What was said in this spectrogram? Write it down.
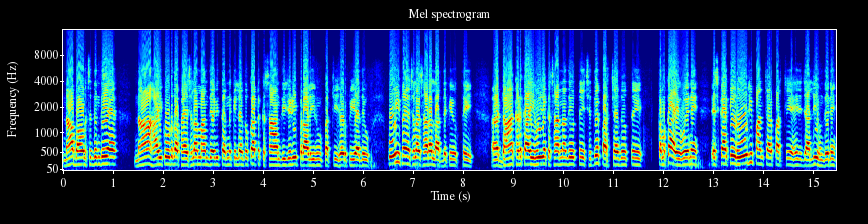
ਨਾ ਬਾਉਂਸ ਦਿੰਦੇ ਆ ਨਾ ਹਾਈ ਕੋਰਟ ਦਾ ਫੈਸਲਾ ਮੰਨਦੇ ਆ ਵੀ ਤਿੰਨ ਕਿੱਲਿਆਂ ਤੋਂ ਘੱਟ ਕਿਸਾਨ ਦੀ ਜਿਹੜੀ ਪਰਾਲੀ ਨੂੰ 2500 ਰੁਪਇਆ ਦਿਓ। ਕੋਈ ਫੈਸਲਾ ਸਾਰਾ ਲੱਦ ਕੇ ਉੱਤੇ ਡਾਂ ਖੜਕਾਈ ਹੋਈ ਹੈ ਕਿਸਾਨਾਂ ਦੇ ਉੱਤੇ, ਸਿੱਧੇ ਪਰਚਿਆਂ ਦੇ ਉੱਤੇ ਧਮਕਾਏ ਹੋਏ ਨੇ। ਇਸ ਕਰਕੇ ਰੋਜ਼ ਹੀ ਪੰਜ ਚਾਰ ਪਰਚੇ ਇਹੋ ਜਿਹੇ ਜਾਲੀ ਹੁੰਦੇ ਨੇ।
